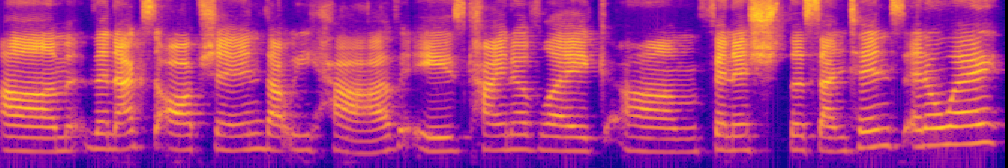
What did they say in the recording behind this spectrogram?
Um, the next option that we have is kind of like um, finish the sentence in a way.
